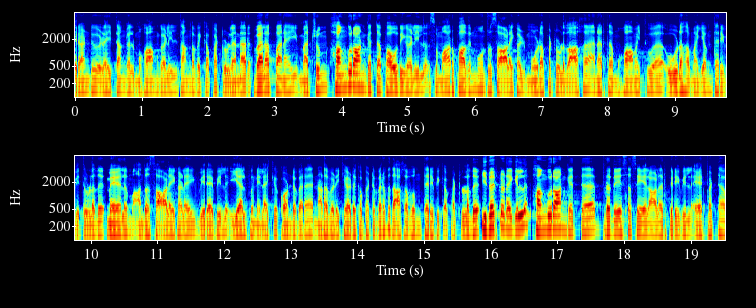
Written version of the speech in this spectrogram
இரண்டு இடைத்தங்கல் முகாம்களில் தங்க வைக்கப்பட்டுள்ளனர் வெலப்பனை மற்றும் ஹங்குரான்கத்த பகுதிகளில் சுமார் பதிமூன்று சாலைகள் மூடப்பட்டுள்ளதாக அனர்த்த முகாமைத்துவ ஊடக மையம் தெரிவித்துள்ளது. மேலும் அந்த சாலைகளை விரைவில் இயல்பு நிலைக்கு கொண்டுவர நடவடிக்கை எடுக்கப்பட்டு வருவதாகவும் தெரிவிக்கப்பட்டுள்ளது. இதற்கிடையில் ஹங்குரான்கத்த பிரதேச செயலாளர் பிரிவில் ஏற்பட்ட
